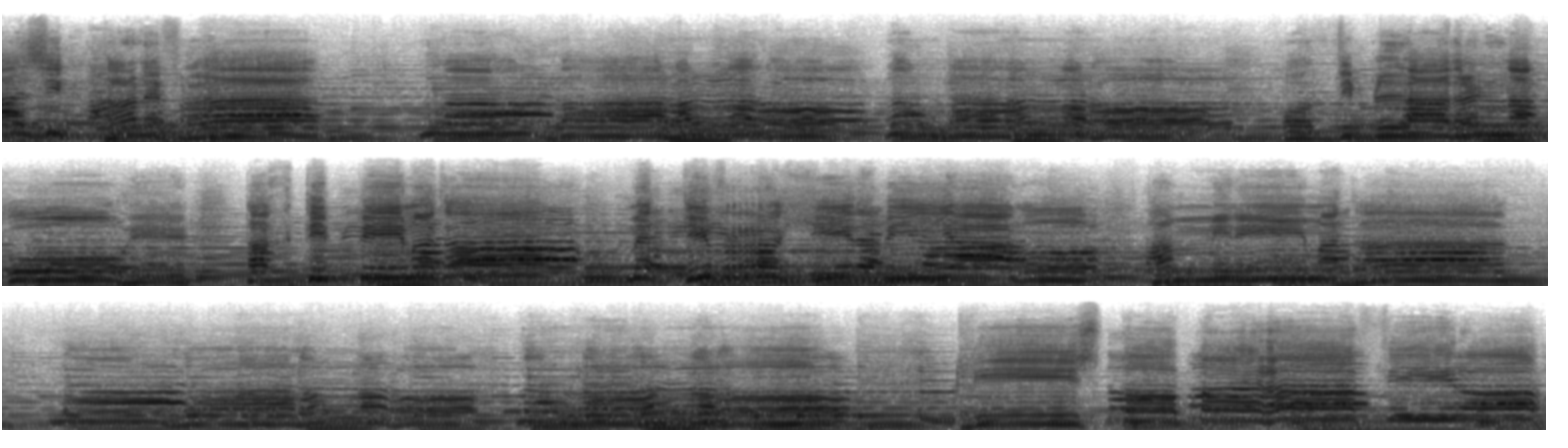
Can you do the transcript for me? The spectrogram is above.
Που σου σπάζει τα νεφρά. Ο διπλά δεν ακούει τα χτυπήματα με τη βροχή δεν πιάνω τα μηνύματα Κλείς το παράθυρο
